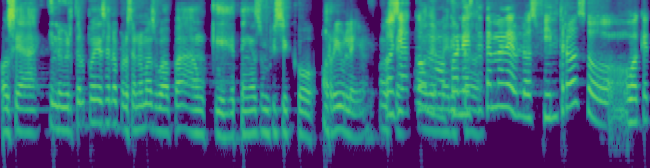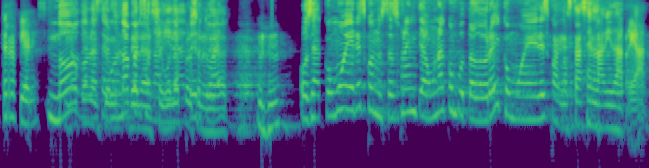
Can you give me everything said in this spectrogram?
o sea, en lo virtual puede ser la persona más guapa aunque tengas un físico horrible. O, sea, ¿cómo? ¿Con este tema de los filtros o, a qué te refieres? No, de, la segunda, personalidad virtual. O sea, ¿cómo eres cuando estás frente a una computadora y cómo eres cuando estás en la vida real?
